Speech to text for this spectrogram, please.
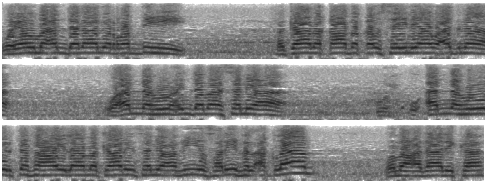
ويوم أن دنا من ربه فكان قاب قوسين أو أدنى وأنه عندما سمع أنه ارتفع إلى مكان سمع فيه صريف الأقلام ومع ذلك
